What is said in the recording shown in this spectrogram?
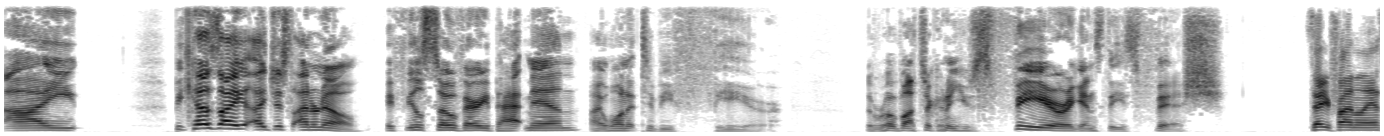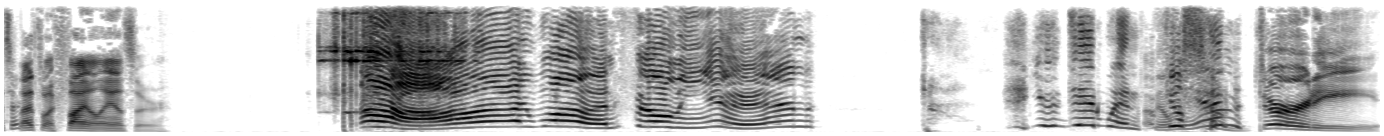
I because I I just I don't know. It feels so very Batman. I want it to be fear. The robots are going to use fear against these fish. Is that your final answer? That's my final answer. Ah, I won. Fill me in. you did win. I Fill feel me so dirty.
